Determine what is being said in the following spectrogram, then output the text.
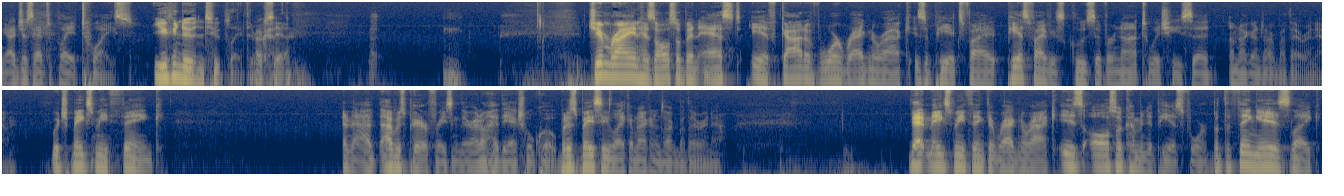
doing, I just have to play it twice. you can do it in two playthroughs. Okay. Yeah. Jim Ryan has also been asked if God of War Ragnarok is a PX5 PS5 exclusive or not, to which he said, "I'm not going to talk about that right now." Which makes me think, and I, I was paraphrasing there. I don't have the actual quote, but it's basically like, "I'm not going to talk about that right now." That makes me think that Ragnarok is also coming to PS4. But the thing is, like,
